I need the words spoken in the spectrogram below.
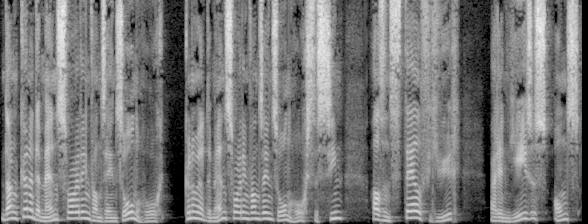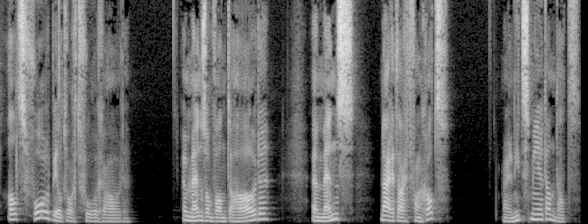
dan kunnen, de menswording van zijn zoon hoog, kunnen we de menswording van zijn zoon hoogstens zien als een stijlfiguur waarin Jezus ons als voorbeeld wordt voorgehouden. Een mens om van te houden, een mens naar het hart van God, maar niets meer dan dat.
